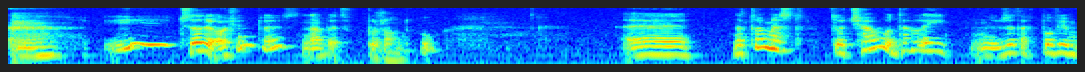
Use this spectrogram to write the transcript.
i 4,8 to jest nawet w porządku. E, natomiast to ciało dalej, że tak powiem,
